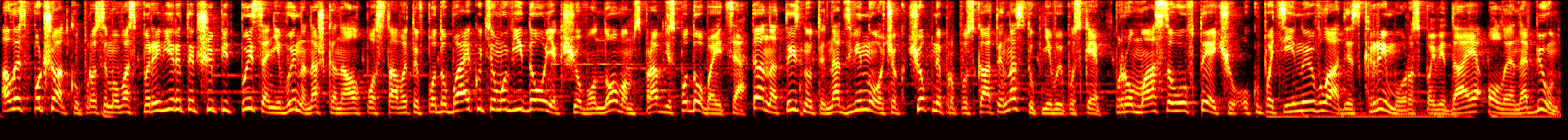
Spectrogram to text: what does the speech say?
Але спочатку просимо вас перевірити, чи підписані ви на наш канал, поставити вподобайку цьому відео, якщо воно вам справді сподобається, та натиснути на дзвіночок, щоб не пропускати наступні випуски. Про масову втечу окупаційної влади з Криму розповідає Олена Бюн.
